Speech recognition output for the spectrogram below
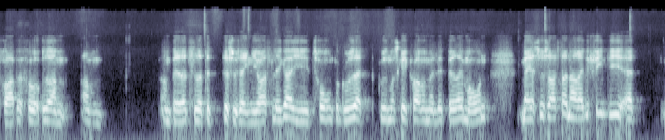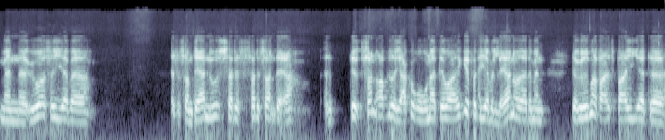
proppe håbet om, om, om bedre tider. Det, det synes jeg egentlig også ligger i troen på Gud, at Gud måske kommer med lidt bedre i morgen. Men jeg synes også, der er noget rigtig fint i, at man øh, øver sig i at være... Altså som det er nu, så er det, så er det sådan, det er. Altså, det, sådan oplevede jeg corona. Det var ikke, fordi jeg ville lære noget af det, men jeg øvede mig faktisk bare i, at uh,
